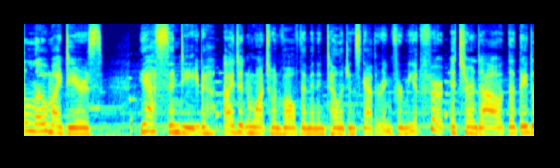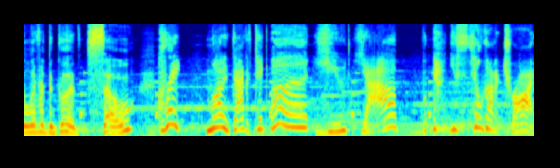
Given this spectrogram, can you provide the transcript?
Hello, my dears. Yes, indeed. I didn't want to involve them in intelligence gathering for me at first. It turned out that they delivered the goods, so. Great! Mom and Dad have taken. But you, yeah, but you still gotta try.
